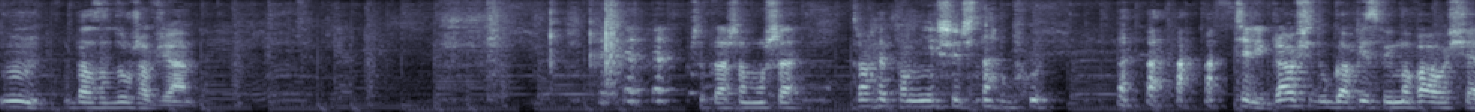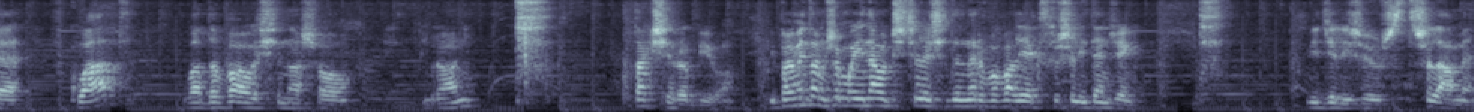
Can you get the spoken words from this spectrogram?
Mm, chyba za dużo wziąłem. Przepraszam, muszę trochę pomniejszyć nabój. Czyli brał się długopis, wyjmowało się wkład, ładowało się naszą broń. Tak się robiło. I pamiętam, że moi nauczyciele się denerwowali, jak słyszeli ten dźwięk. Wiedzieli, że już strzelamy.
